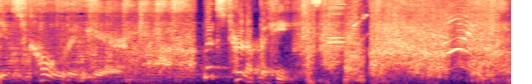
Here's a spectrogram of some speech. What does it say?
It's cold in here. Let's turn up the heat. Oh,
